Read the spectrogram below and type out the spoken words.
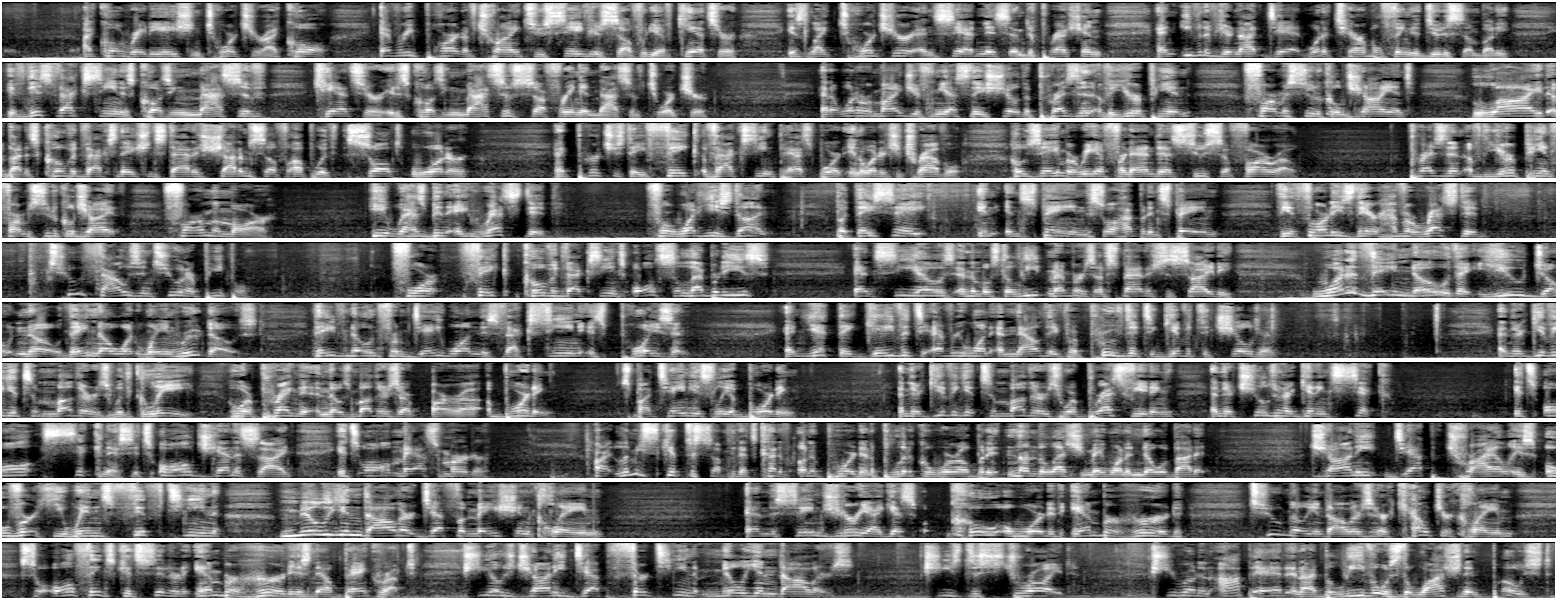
I call radiation torture. I call every part of trying to save yourself when you have cancer is like torture and sadness and depression. And even if you're not dead, what a terrible thing to do to somebody. If this vaccine is causing massive cancer, it is causing massive suffering and massive torture. And I want to remind you from yesterday's show the president of a European pharmaceutical giant lied about his COVID vaccination status, shot himself up with salt water and purchased a fake vaccine passport in order to travel. Jose Maria Fernandez Sousa Faro, president of the European pharmaceutical giant PharmaMar, he has been arrested for what he's done. But they say in, in Spain, this all happened in Spain, the authorities there have arrested 2,200 people for fake COVID vaccines, all celebrities and CEOs and the most elite members of Spanish society. What do they know that you don't know? They know what Wayne Root knows. They've known from day one this vaccine is poison. And yet they gave it to everyone, and now they've approved it to give it to children. And they're giving it to mothers with glee who are pregnant, and those mothers are, are uh, aborting, spontaneously aborting. And they're giving it to mothers who are breastfeeding, and their children are getting sick. It's all sickness. It's all genocide. It's all mass murder. All right, let me skip to something that's kind of unimportant in a political world, but it, nonetheless, you may want to know about it. Johnny Depp trial is over. He wins $15 million defamation claim. And the same jury, I guess, co awarded Amber Heard $2 million in her counterclaim. So, all things considered, Amber Heard is now bankrupt. She owes Johnny Depp $13 million. She's destroyed. She wrote an op ed, and I believe it was the Washington Post,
